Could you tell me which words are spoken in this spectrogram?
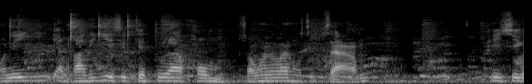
วันนี้อังคารที่ 27 ตุลาคม 2563 พี่ชิง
